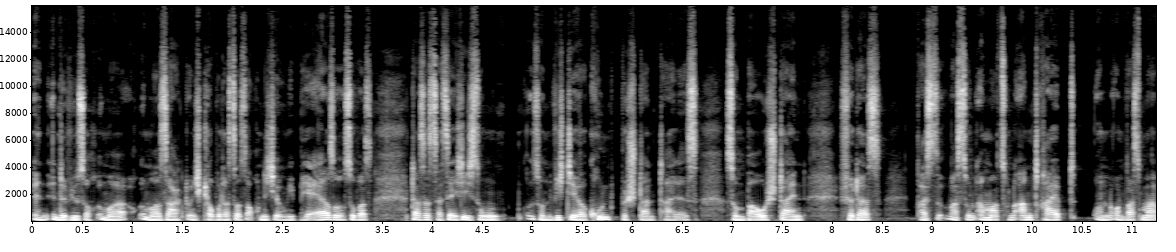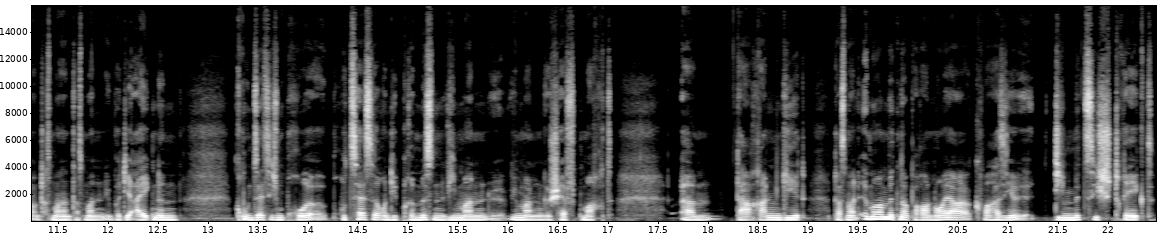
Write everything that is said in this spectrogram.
in Interviews auch immer, auch immer sagt. Und ich glaube, dass das auch nicht irgendwie PR so sowas, dass das tatsächlich so ein, so ein wichtiger Grundbestandteil ist, so ein Baustein für das, was, was so ein Amazon antreibt und, und was man, dass man, dass man über die eigenen grundsätzlichen Pro Prozesse und die Prämissen, wie man, wie man ein Geschäft macht, ähm, da rangeht, dass man immer mit einer Paranoia quasi die mit sich trägt.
